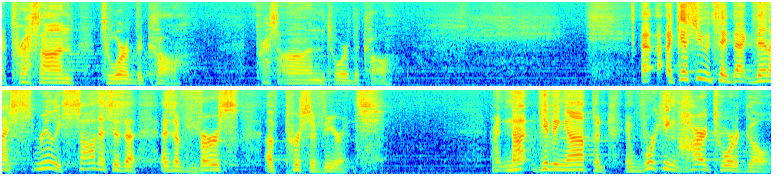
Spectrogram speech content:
I press on toward the call. Press on toward the call. I, I guess you would say back then I really saw this as a, as a verse of perseverance. Right? Not giving up and, and working hard toward a goal.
